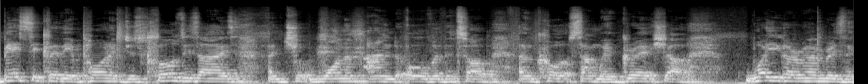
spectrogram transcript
Basically, the opponent just closed his eyes and chucked one hand over the top and caught Sam with a great shot. What you got to remember is the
